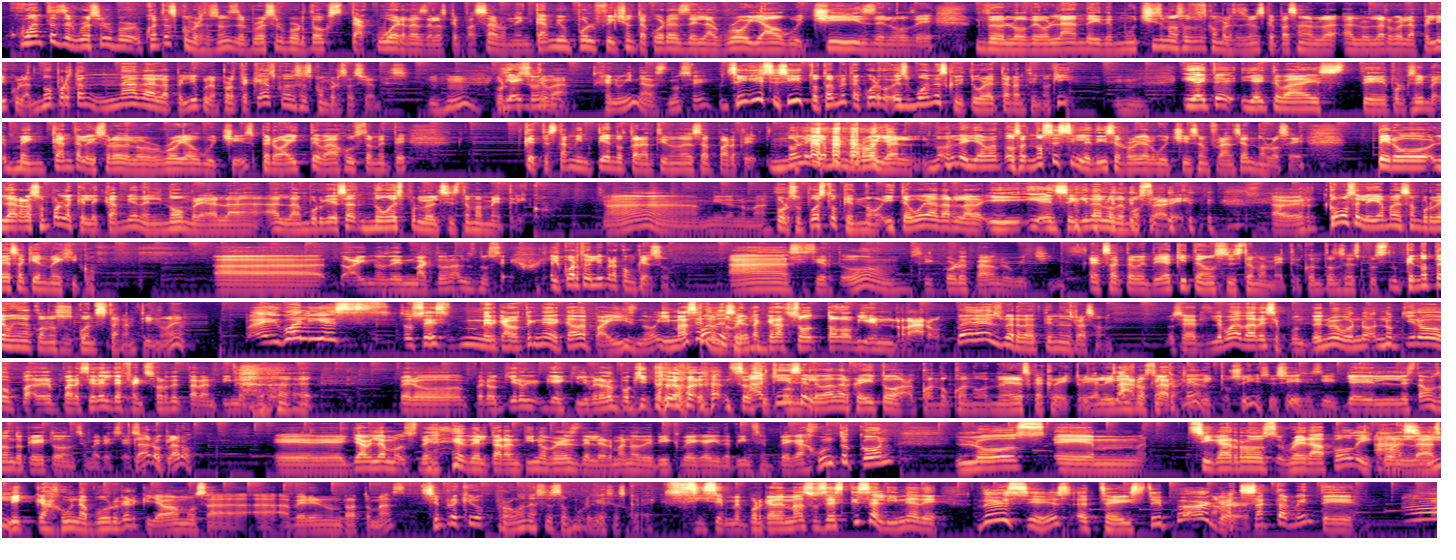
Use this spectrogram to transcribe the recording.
¿Cuántas, de Reservoir, ¿Cuántas conversaciones de Reservoir Dogs te acuerdas de las que pasaron? En cambio, en Pulp Fiction te acuerdas de la Royal with Cheese, de lo de, lo de Holanda y de muchísimas otras conversaciones que pasan a lo, largo de la película. No aportan nada a la película, pero te quedas con esas conversaciones. y ahí te va. genuinas, no sé. Sí, sí, sí, totalmente de acuerdo. Es buena escritura de Tarantino aquí. y, ahí te, y ahí te va, este, porque sí, me, encanta la historia de los Royal with Cheese, pero ahí te va justamente que te está mintiendo Tarantino en esa parte. No le llaman Royal, no le llaman, o sea, no sé si le dice Royal with Cheese en Francia, no lo sé. Pero la razón por la que le cambian el nombre a la, hamburguesa no es por lo del sistema métrico. Ah, mira nomás. Por supuesto que no. Y te voy a dar la. Y, enseguida lo demostraré. a ver. ¿Cómo se le llama esa hamburguesa aquí en México? Ah, ay, no sé, en McDonald's no sé. El cuarto de libra con queso. Ah, sí, cierto. Oh, sí, quarter pounder with cheese. Exactamente, y aquí tenemos un sistema métrico. Entonces, pues, que no te vengan con esos cuentos Tarantino, ¿eh? eh igual y es, o sea, es mercadotecnia de cada país, ¿no? Y más en los 90 que era todo bien raro. Es verdad, tienes razón. O sea, le voy a dar ese punto. De nuevo, no, no quiero parecer el defensor de Tarantino, pero, pero, quiero equilibrar un poquito la balanza. Aquí se le va a dar crédito a cuando, cuando merezca crédito. Ya le dimos claro, crédito, sí, sí, sí. Sí, sí, sí. Le estamos dando crédito donde se merece. Claro, claro. Eh, ya hablamos del Tarantino Verse del hermano de Vic Vega y de Vincent Vega, junto con los em, cigarros Red Apple y con ah, las Big Kahuna Burger, que ya vamos a, ver en un rato más. Siempre quiero probar esas hamburguesas, caray. Sí, se me, porque además, o sea, es que esa línea de This is a tasty burger. exactamente.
